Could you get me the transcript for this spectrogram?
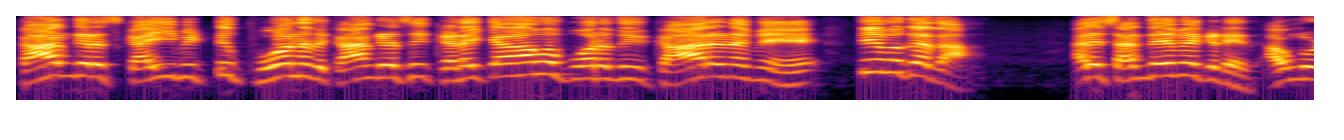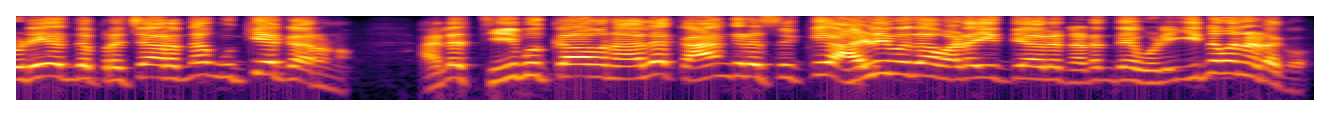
காங்கிரஸ் கைவிட்டு போனது காங்கிரஸுக்கு கிடைக்காம போகிறதுக்கு காரணமே திமுக தான். அதில் சந்தேகமே கிடையாது. அவங்களுடைய இந்த பிரச்சாரம் தான் முக்கிய காரணம். அதனால திமுகவினால காங்கிரஸுக்கு அழிவு தான் வட இந்தியாவில் நடந்தே ஒளி இன்னமும் நடக்கும்.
